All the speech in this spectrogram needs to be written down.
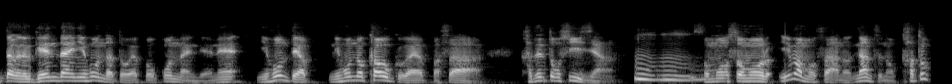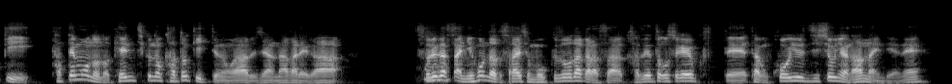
だけど、現代日本だとやっぱ起こんないんだよね。日本ってやっ日本の家屋がやっぱさ、風通しいいじゃん。うんうん。そもそも、今もさ、あの、なんつうの、過渡期、建物の建築の過渡期っていうのがあるじゃん、流れが。それがさ、日本だと最初木造だからさ、風通しが良くって、多分こういう事象にはなんないんだよね。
